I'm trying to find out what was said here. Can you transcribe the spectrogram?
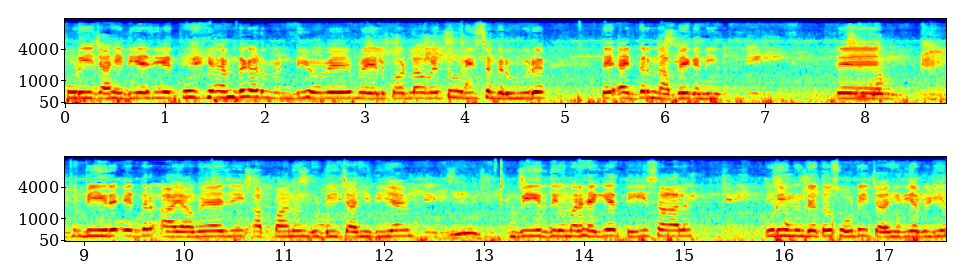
ਕੁੜੀ ਚਾਹੀਦੀ ਹੈ ਜੀ ਇੱਥੇ। ਅਹਿਮਦਗੜ ਮੰਡੀ ਹੋਵੇ, ਮਰੇਲਕੋਟਲਾ ਹੋਵੇ, ਧੂਰੀ ਸੰਗਰੂਰ ਤੇ ਇੱਧਰ ਨਾਭੇ ਗਨੀ। ਤੇ ਵੀਰ ਇੱਧਰ ਆਇਆ ਹੋਇਆ ਜੀ ਆਪਾਂ ਨੂੰ ਗੁੱਡੀ ਚਾਹੀਦੀ ਹੈ। ਵੀਰ ਦੀ ਉਮਰ ਹੈਗੀ ਹੈ 30 ਸਾਲ ਕੁੜੀ ਮੁੰਡੇ ਤੋਂ ਛੋਟੀ ਚਾਹੀਦੀ ਹੈ ਵੀਡੀਓ।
